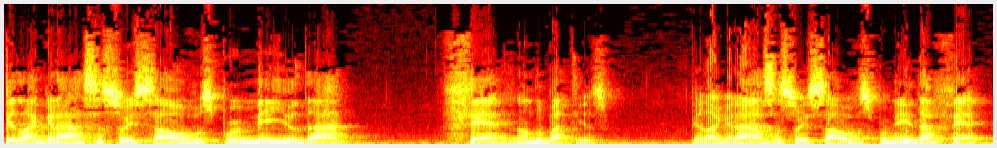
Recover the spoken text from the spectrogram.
Pela graça sois salvos por meio da fé, não do batismo. Pela graça sois salvos por meio da fé.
